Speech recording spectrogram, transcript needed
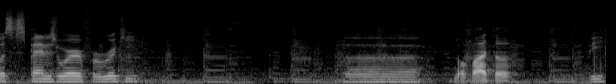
What's the Spanish word for rookie? Uh, Novato. B.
